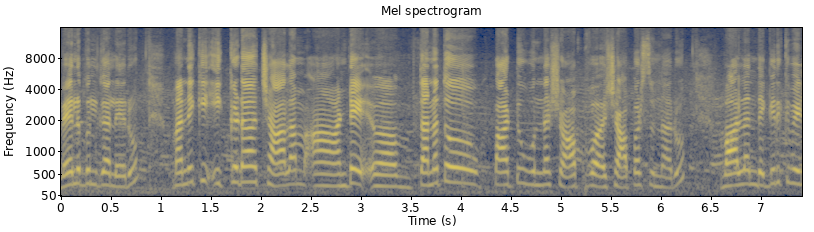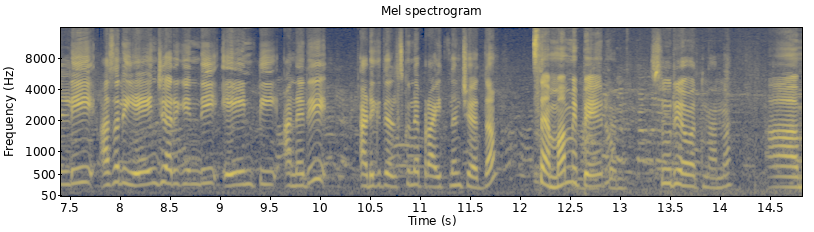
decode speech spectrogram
అవైలబుల్గా లేరు. మనకి ఇక్కడ చాలా అంటే తనతో పాటు ఉన్న షాప్ షాపర్స్ ఉన్నారు. వాళ్ళని దగ్గరికి వెళ్ళి అసలు ఏం జరిగింది ఏంటి అనేది అడిగి తెలుసుకునే ప్రయత్నం చేద్దాం. అమ్మా మీ పేరు? సూర్యవతి నాన్న. ఆ,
